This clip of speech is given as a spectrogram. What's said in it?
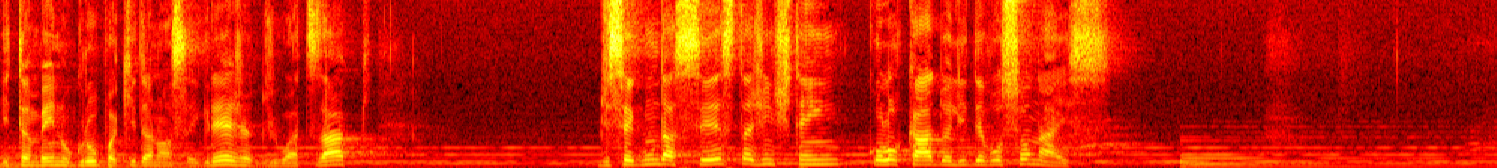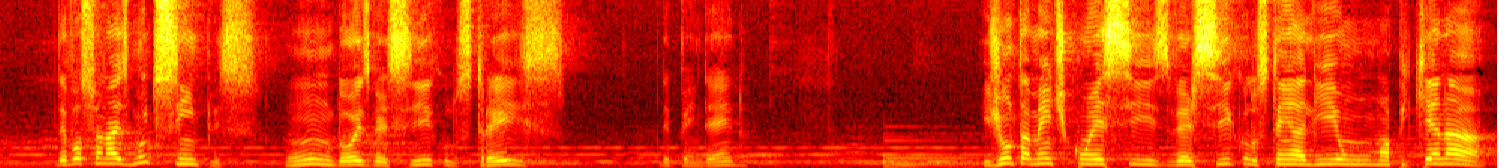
e também no grupo aqui da nossa igreja de WhatsApp, de segunda a sexta a gente tem colocado ali devocionais. Devocionais muito simples, um, dois versículos, três, dependendo. E juntamente com esses versículos tem ali uma pequena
